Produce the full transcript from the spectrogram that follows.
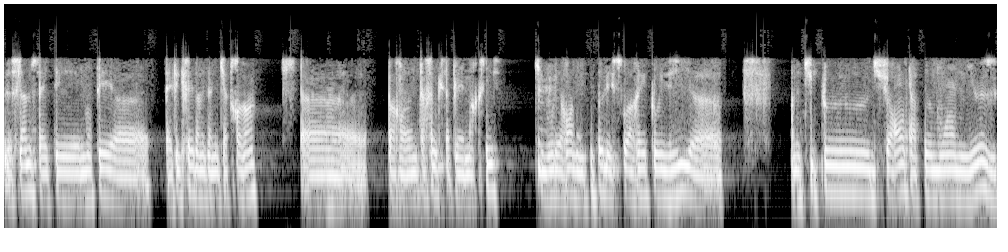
Le slam ça a été monté, ça a été créé dans les années 80 par une personne qui s'appelait Mark Smith qui voulait rendre un petit peu les soirées poésie euh, un petit peu différentes, un peu moins ennuyeuses.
